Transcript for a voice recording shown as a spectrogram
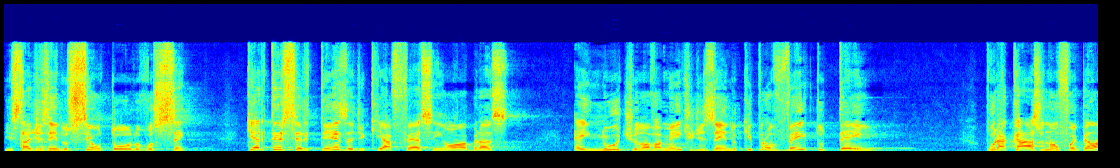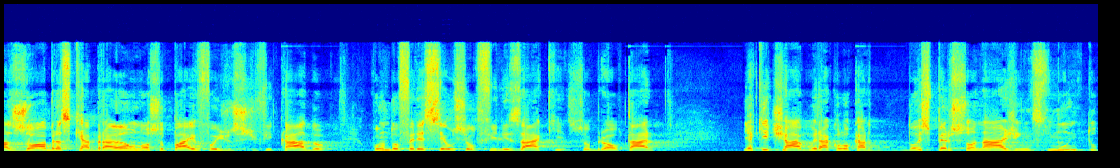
e está dizendo: seu tolo, você quer ter certeza de que a fé sem obras é inútil? Novamente dizendo: que proveito tem? Por acaso não foi pelas obras que Abraão, nosso pai, foi justificado, quando ofereceu o seu filho Isaque sobre o altar? E aqui Tiago irá colocar dois personagens muito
